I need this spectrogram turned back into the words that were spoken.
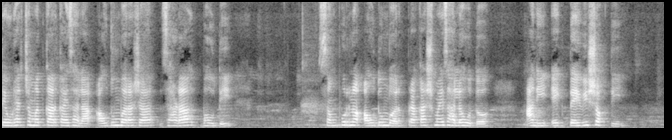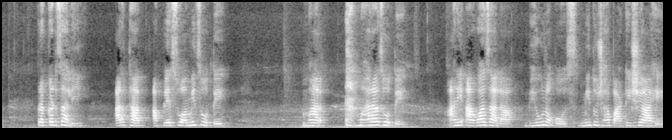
तेवढ्याच चमत्कार काय झाला? औदुंबराच्या झाडाभोवती संपूर्ण औदुंबर प्रकाशमय झालं होतं आणि एक दैवी शक्ती प्रकट झाली. अर्थात आपले स्वामीच होते. महार महाराज होते. आणि आवाज आला भिवू नकोस मी तुझ्या पाठीशी आहे.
